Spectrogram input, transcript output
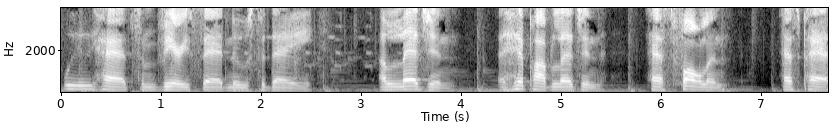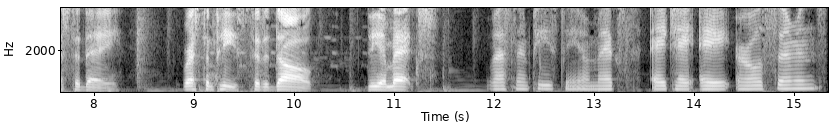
we had some very sad news today. A legend, a hip hop legend, has fallen, has passed today. Rest in peace to the dog, DMX. Rest in peace, DMX, aka Earl Simmons.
